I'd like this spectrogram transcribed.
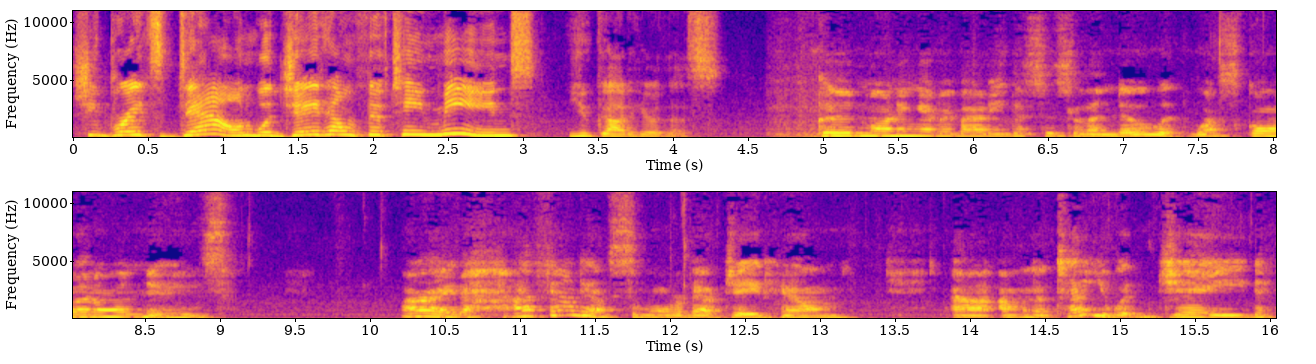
She breaks down what Jade Helm 15 means. You got to hear this. Good morning, everybody. This is Linda with What's Going On News. All right, I found out some more about Jade Helm. Uh, I'm going to tell you what Jade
